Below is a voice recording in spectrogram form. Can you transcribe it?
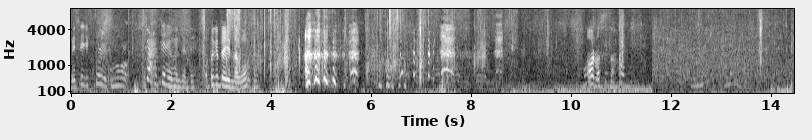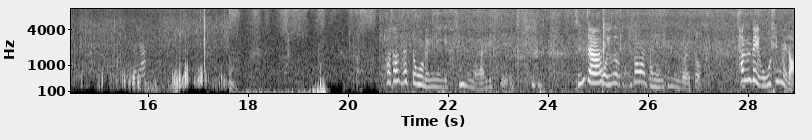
멧돼지 코를 주먹으로 쫙 때리면 된대. 어떻게 때린다고? 얼었어. 이게 다 생긴 거야, 알겠지? 진짜? 어, 이거 구성활동으로 생긴 거랬어. 350m,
